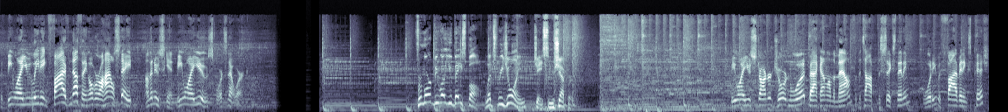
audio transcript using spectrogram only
with BYU leading 5 0 over Ohio State on the Nu Skin, BYU Sports Network. For more BYU baseball, let's rejoin Jason Shepard. BYU starter Jordan Wood back out on the mound for the top of the sixth inning. Woody with five innings pitched.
